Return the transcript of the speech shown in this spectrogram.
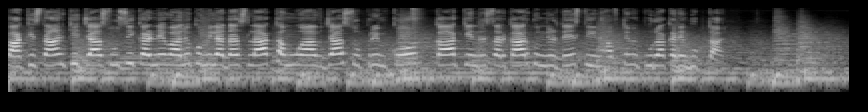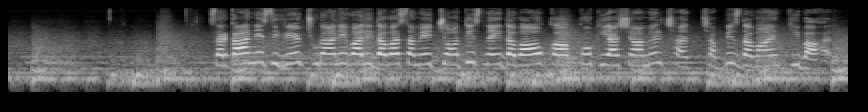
पाकिस्तान की जासूसी करने वालों को मिला 10 लाख का मुआवजा, सुप्रीम कोर्ट का केंद्र सरकार को निर्देश, तीन हफ़्ते में पूरा करें भुगतान। सरकार ने सिगरेट छुड़ाने वाली दवा समेत 34 नई दवाओं का को किया शामिल 26 दवाएँ की बाहर।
